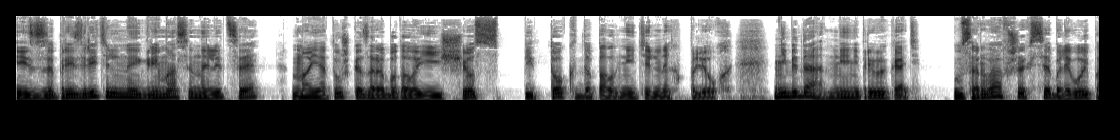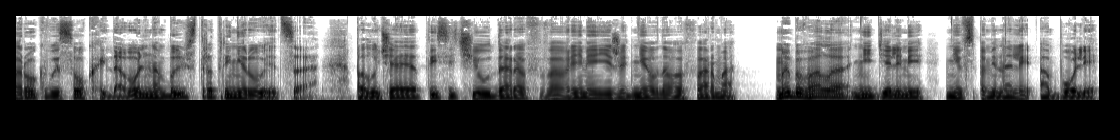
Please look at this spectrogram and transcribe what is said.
Из-за презрительной гримасы на лице моя тушка заработала еще с пяток дополнительных плюх. Не беда, мне не привыкать. У сорвавшихся болевой порог высок и довольно быстро тренируется. Получая тысячи ударов во время ежедневного фарма, мы, бывало, неделями не вспоминали о боли,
